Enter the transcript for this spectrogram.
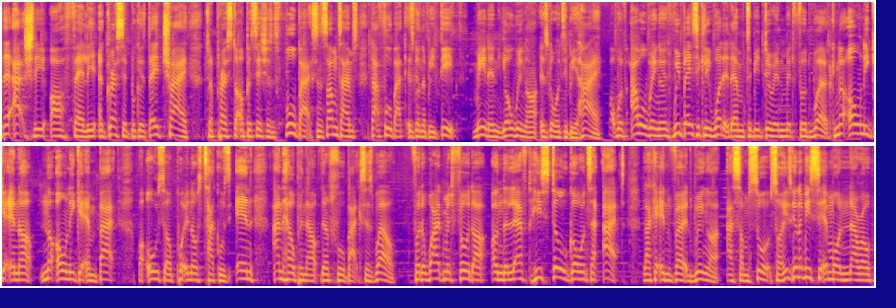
they actually are fairly aggressive because they try to press the opposition's fullbacks and sometimes that fullback is going to be deep meaning your winger is going to be high. But with our wingers, we basically wanted them to be doing midfield work, not only getting up, not only getting back, but also putting those tackles in and helping out their fullbacks as well. For the wide midfielder on the left, he's still going to act like an inverted winger as some sort. So he's going to be sitting more narrow,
